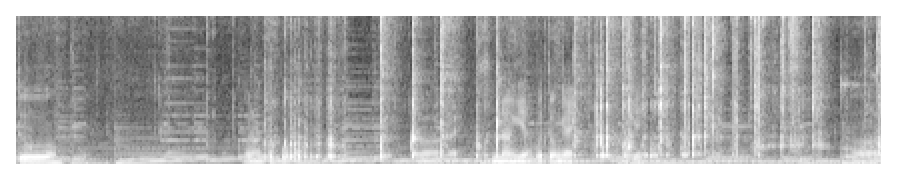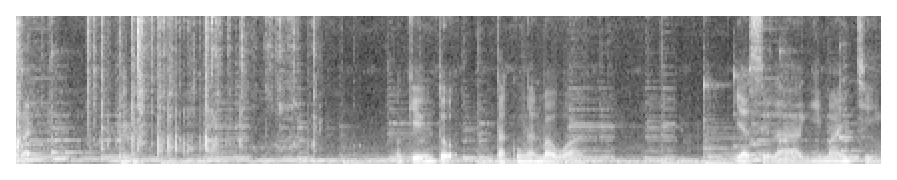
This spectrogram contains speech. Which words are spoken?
tu korang tebuk senang je nak potong kan? Ok ok untuk takungan bawah biasalah lagi mancing.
